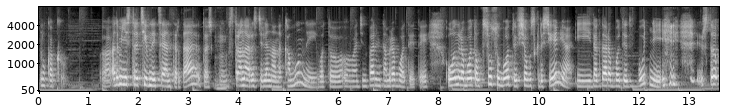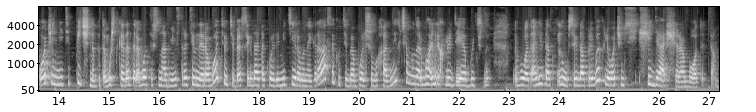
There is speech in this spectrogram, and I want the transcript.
ну, как административный центр, да, то есть mm-hmm. страна разделена на коммуны, и вот э, один парень там работает, и он работал всю субботу и все воскресенье, и тогда работает в будни, что очень нетипично, потому что когда ты работаешь на административной работе, у тебя всегда такой лимитированный график, у тебя больше выходных, чем у нормальных людей обычных, вот, они так, ну, всегда привыкли очень щадяще работать там,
